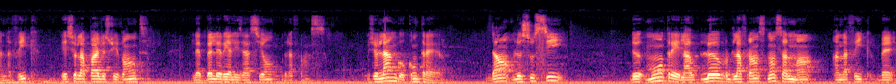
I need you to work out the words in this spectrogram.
en Afrique et sur la page suivante les belles réalisations de la France. Je langue au contraire, dans le souci de montrer l'œuvre de la France non seulement en Afrique, mais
